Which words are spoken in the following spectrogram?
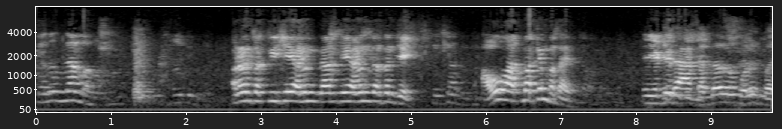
કે અનંત જ્ઞાન વાળો અનંત શક્તિ છે અનંત જ્ઞાન છે અનંત દર્શન છે. આવો આત્મા કેમ ફસાય? આ શબ્દ હું બોલું છું,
